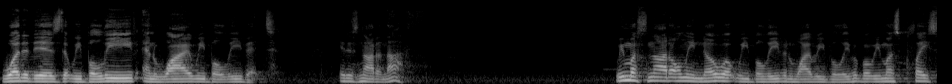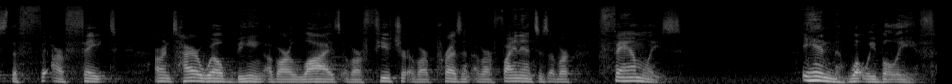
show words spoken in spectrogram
what it is that we believe and why we believe it, it is not enough. We must not only know what we believe and why we believe it, but we must place the, our fate, our entire well being of our lives, of our future, of our present, of our finances, of our families in what we believe.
